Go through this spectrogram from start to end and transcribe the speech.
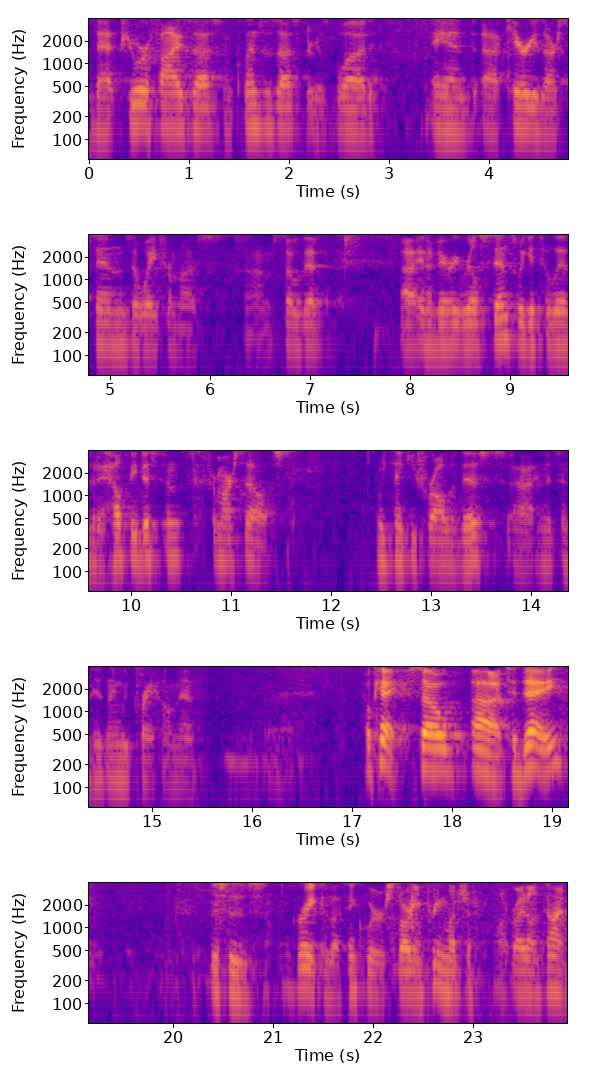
that purifies us and cleanses us through his blood and uh, carries our sins away from us. Um, so that uh, in a very real sense we get to live at a healthy distance from ourselves. We thank you for all of this uh, and it's in his name we pray. Amen. Okay so uh, today this is great because i think we're starting pretty much right on time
